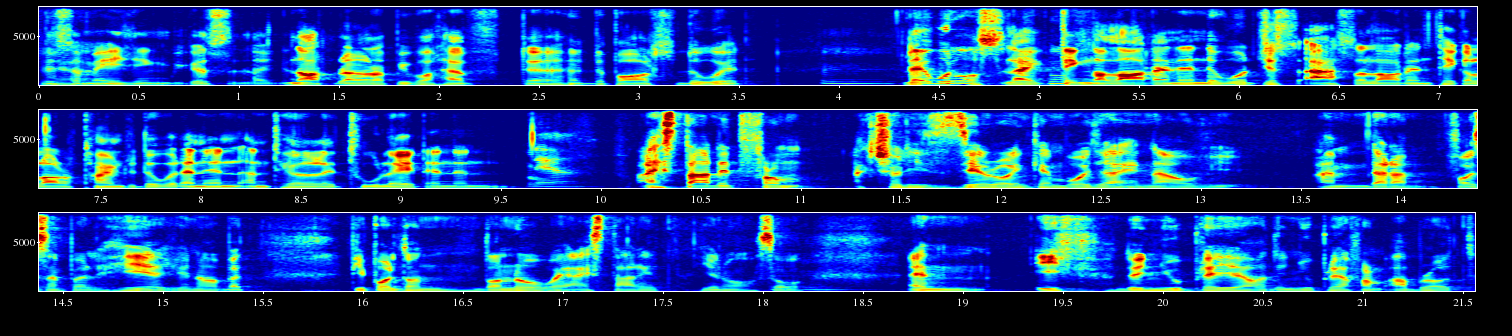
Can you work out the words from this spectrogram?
is Yeah. amazing because like not a lot of people have the the balls to do it. Mm. They would course, like think a lot and then they would just ask a lot and take a lot of time to do it and then until it's too late and then yeah. I started from actually zero in Cambodia, and now we, I'm that I'm, for example, here, you know, but people don't don't know where I started, you know. So, mm. and if the new player, the new player from abroad,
